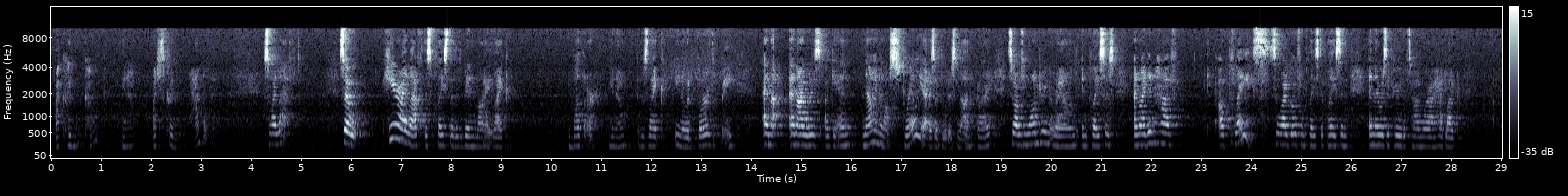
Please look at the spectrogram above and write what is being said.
I couldn't cope, you know? I just couldn't handle it. So, I left. So, here I left this place that had been my, like, mother, you know? It was like, you know, it birthed me. And, and I was, again, now I'm in Australia as a Buddhist nun, all right? So I was wandering around in places, and I didn't have a place. So I go from place to place, and, and there was a period of time where I had like,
